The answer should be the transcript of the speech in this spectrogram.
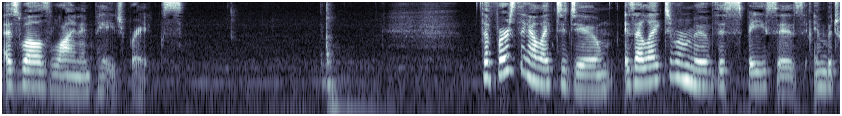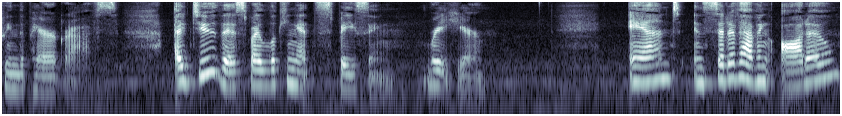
as well as line and page breaks. The first thing I like to do is I like to remove the spaces in between the paragraphs. I do this by looking at spacing right here. And instead of having auto,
